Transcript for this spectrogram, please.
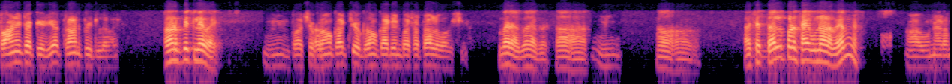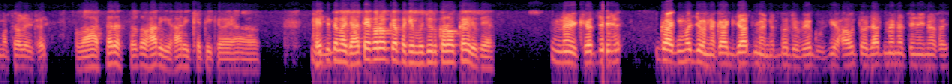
પાણી ટકી રહ્યો ત્રણ પીટ લેવાય. ત્રણ પીત લેવાય? હમ પાછું ઘઉં કાઢ્યો ઘઉં કાઢીને પાછા તલ વાવશે. બરાબર બરાબર. હા હા. હા હા. અચ્છા તલ પણ થાય ઉનાળામાં એમ ને? હા ઉનાળામાં તલ થાય. વાહ સરસ. તો તો સારી સારી ખેતી કહેવાય હા ખેતી તમે જાતે કરો કે પછી મજૂર કરો? કઈ રીતે? નહીં ખેતી કાંઈક મજૂર ને કાંઈક જાત મહેનત બધું ભેગું કે હાવ તો જાત મહેનતથી ન થાય.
